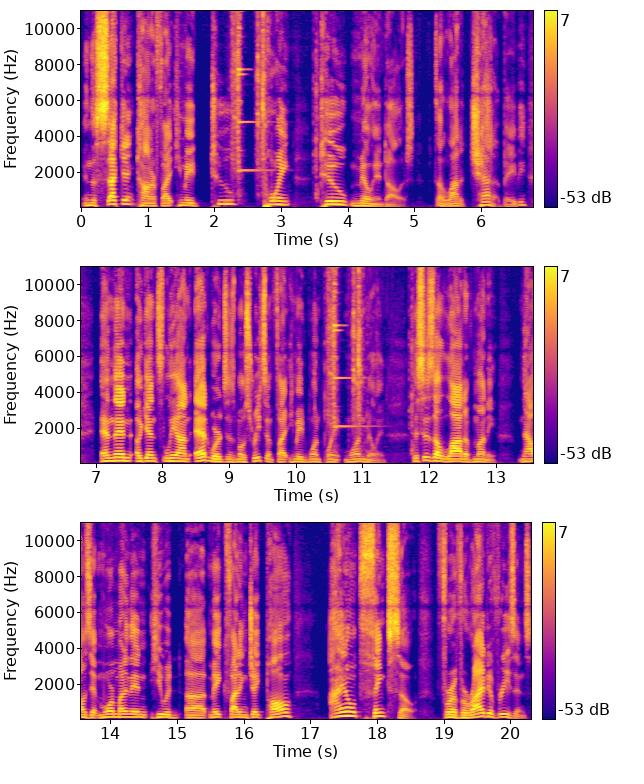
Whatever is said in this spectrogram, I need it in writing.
In the second Conor fight, he made $2.2 million. A lot of cheddar, baby. And then against Leon Edwards, in his most recent fight, he made 1.1 million. This is a lot of money. Now, is it more money than he would uh, make fighting Jake Paul? I don't think so for a variety of reasons.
